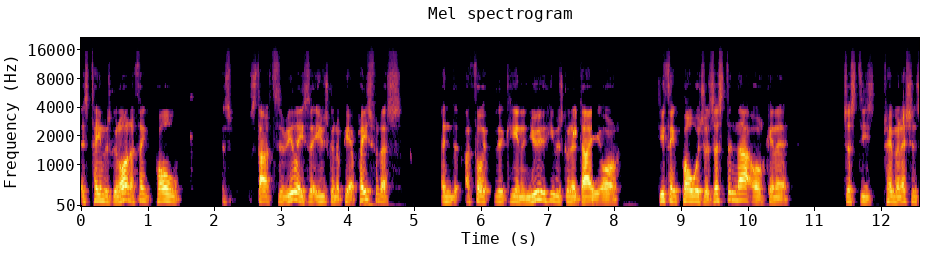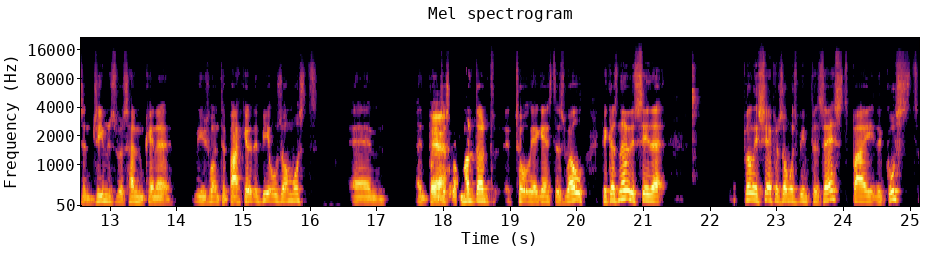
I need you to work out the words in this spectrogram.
as time was going on, I think Paul has started to realize that he was going to pay a price for this. And I thought that he kind of knew he was going to die. Or do you think Paul was resisting that or kind of just these premonitions and dreams was him kind of he was wanting to back out the Beatles almost, um, and but yeah. just got murdered totally against his will because now they say that Billy Shepherd's almost been possessed by the ghost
